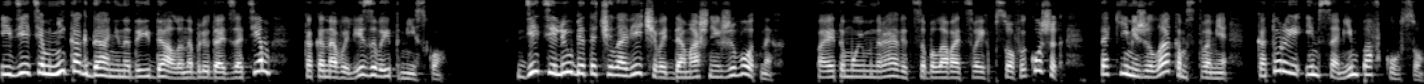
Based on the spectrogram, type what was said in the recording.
И детям никогда не надоедало наблюдать за тем, как она вылизывает миску. Дети любят очеловечивать домашних животных, поэтому им нравится баловать своих псов и кошек такими же лакомствами, которые им самим по вкусу.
